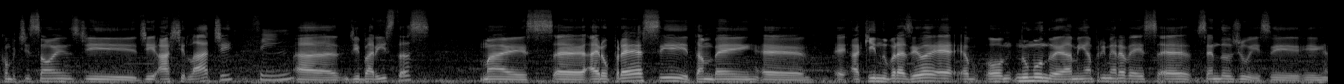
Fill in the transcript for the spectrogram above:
competições de, de arte latte, uh, de baristas mas é, Aeropress também é, é, aqui no Brasil é, é, ou no mundo é a minha primeira vez é, sendo juiz e,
